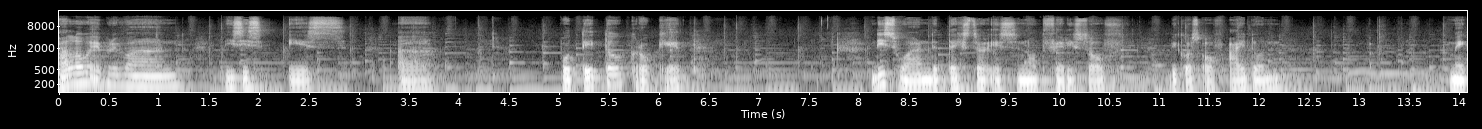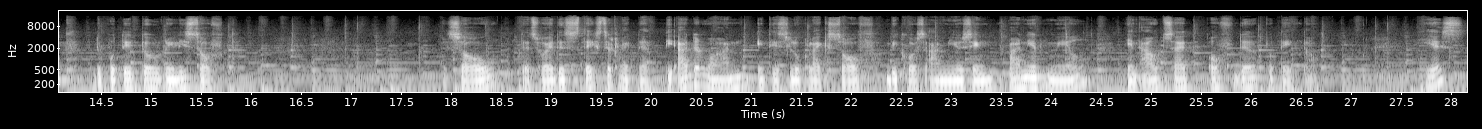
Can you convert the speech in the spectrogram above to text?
Hello everyone. This is is a potato croquette. This one the texture is not very soft because of I don't make the potato really soft. So that's why this texture like that. The other one it is look like soft because I'm using paneermeel in outside of the potato. Yes.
